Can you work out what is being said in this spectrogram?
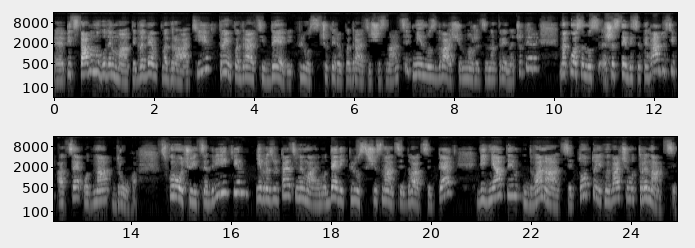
е, підставимо будемо мати БД в квадраті, 3 в квадраті 9 плюс 4 в квадраті 16, мінус 2, що множиться на 3 на 4, на косинус 60 градусів, а це 1 друга. Скорочуються двійки, і в результаті ми маємо 9 плюс 16 25 відняти 12, тобто, як ми бачимо, 13.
